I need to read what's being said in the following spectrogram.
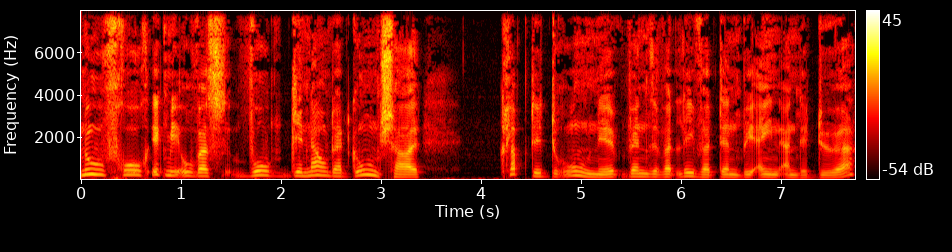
Nu froch ich mi o was, wo genau dat gohn schall. Kloppt die Drohne, wenn sie wat levert, denn bei ein an de Tür?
